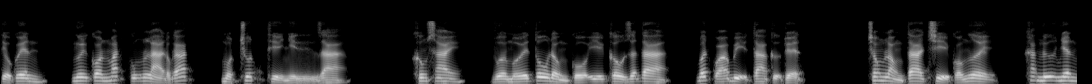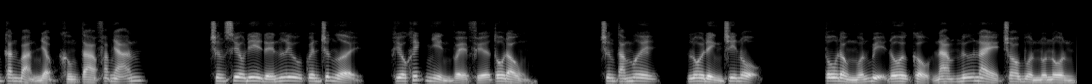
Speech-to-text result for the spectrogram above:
tiểu Quyên, ngươi con mắt cũng là độc ác, một chút thì nhìn ra. Không sai, vừa mới Tô Đồng cố ý câu dẫn ta, bất quá bị ta cự tuyệt. Trong lòng ta chỉ có ngươi, khác nữ nhân căn bản nhập không ta pháp nhãn. Trương Siêu đi đến Lưu Quyên trước người, khiêu khích nhìn về phía Tô Đồng. Chương 80, Lôi đỉnh chi nộ. Tô Đồng muốn bị đôi cậu nam nữ này cho buồn nôn nôn,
